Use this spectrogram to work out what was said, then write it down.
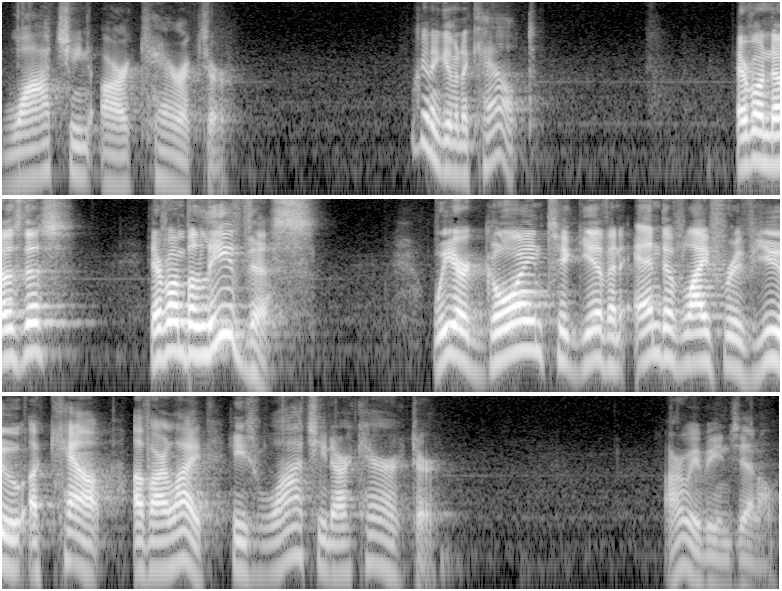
watching our character. We're going to give an account. Everyone knows this? Everyone believe this? We are going to give an end of life review account of our life. He's watching our character. Are we being gentle?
